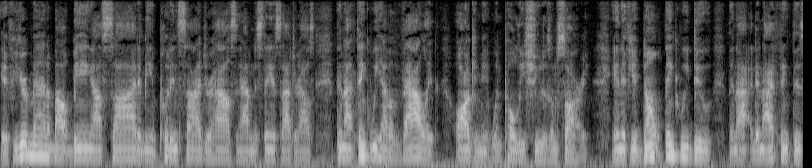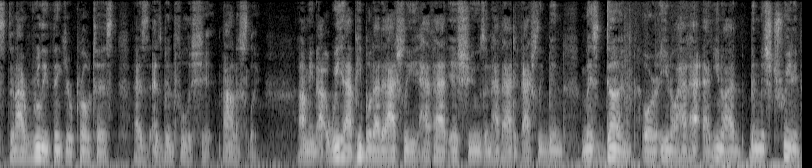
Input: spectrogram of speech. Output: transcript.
If you're mad about being outside and being put inside your house and having to stay inside your house, then I think we have a valid argument when police shoot us. I'm sorry. And if you don't think we do, then I then I think this then I really think your protest has has been full of shit, honestly. I mean, we have people that actually have had issues and have had actually been misdone, or you know, had had you know had been mistreated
